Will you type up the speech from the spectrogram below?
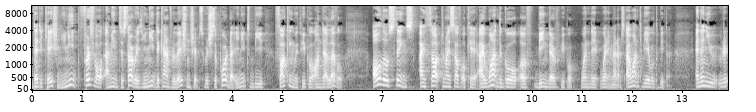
dedication. You need first of all, I mean to start with, you need the kind of relationships which support that. You need to be fucking with people on that level. All those things, I thought to myself, okay, I want the goal of being there for people when they when it matters. I want to be able to be there. And then you re-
